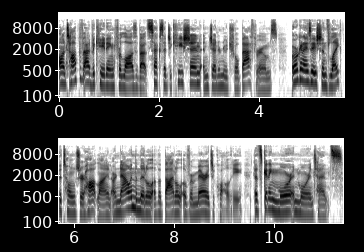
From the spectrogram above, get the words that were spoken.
On top of advocating for laws about sex education and gender neutral bathrooms, organizations like the Tongzhi Hotline are now in the middle of a battle over marriage equality that's getting more and more intense.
